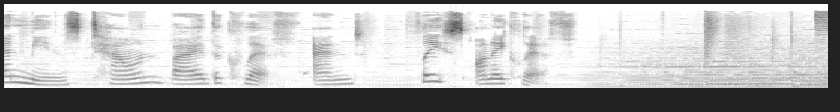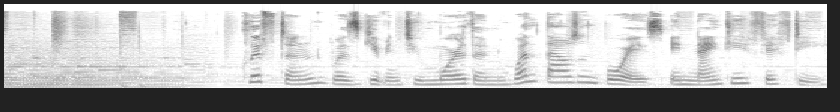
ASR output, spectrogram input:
and means town by the cliff and place on a cliff. Clifton was given to more than 1,000 boys in 1950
